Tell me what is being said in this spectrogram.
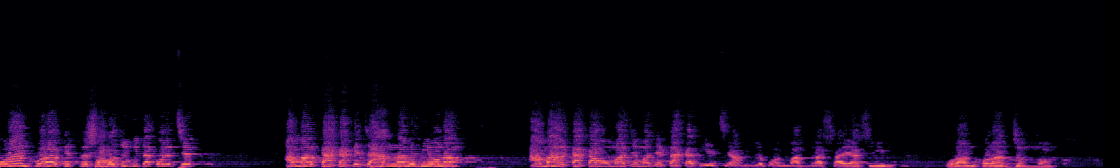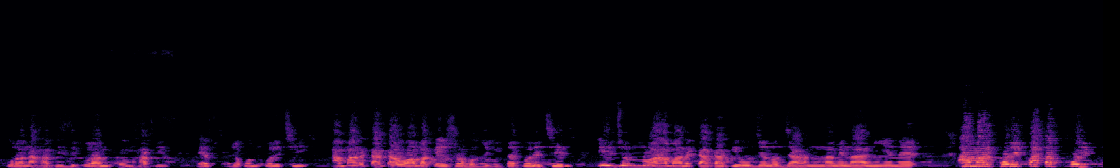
কোরআন পড়ার ক্ষেত্রে সহযোগিতা করেছে। আমার কাকাকে জাহান্নামে দিও না। আমার কাকাও মাঝে মাঝে টাকা দিয়েছে, আমি যখন মাদ্রাসায় আসি, কোরআন পড়ার জন্য, কোরআন হাফিজ কোরআন হাফিজ যখন করেছি, আমার কাকাও আমাকে সহযোগিতা করেছেন এই জন্য আমার কাকাকেও যেন জাহান নামে না নিয়ে নেয়। আমার পরিপাতা পরি-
